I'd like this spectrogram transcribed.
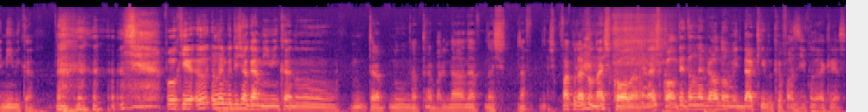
mímica. Porque eu, eu lembro de jogar mímica no, no, tra- no- no trabalho, na, na, na, na, na faculdade, não, na escola, na escola, tentando lembrar o nome daquilo que eu fazia quando era criança.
